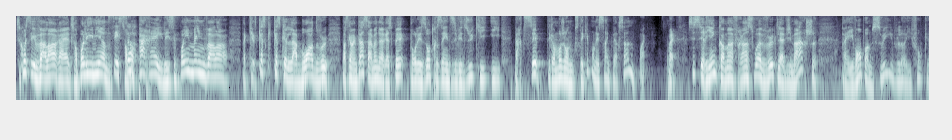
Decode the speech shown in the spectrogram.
C'est quoi ses valeurs à elle? Qui sont pas les miennes? C'est sont pas pareilles. Les- C'est pas les mêmes valeurs. Qu'est-ce que, la boîte veut? Parce qu'en même temps, ça amène un respect pour les autres individus qui y participent. Comme moi, j'ai une petite équipe, on est cinq personnes. Ouais. Ben, si c'est rien que comment François veut que la vie marche, ben, ils vont pas me suivre, là. Il faut que.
